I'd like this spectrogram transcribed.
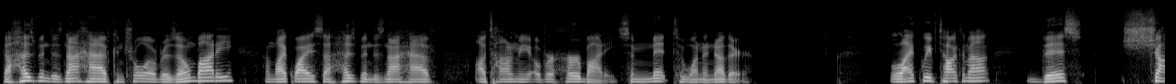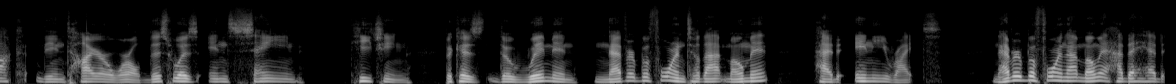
the husband does not have control over his own body, and likewise the husband does not have autonomy over her body. Submit to one another. Like we've talked about, this shocked the entire world. This was insane teaching because the women never before until that moment had any rights. Never before in that moment had they had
